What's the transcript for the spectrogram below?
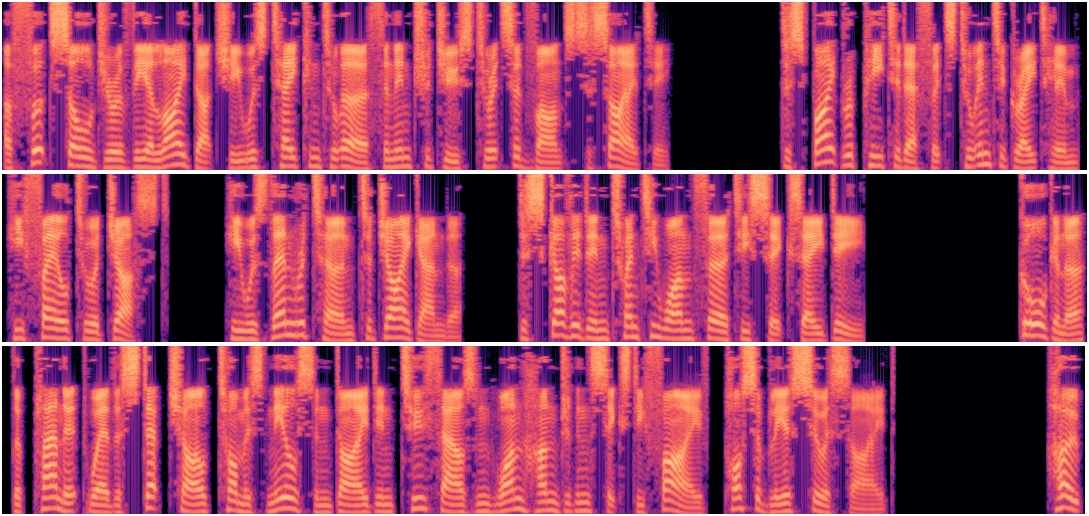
a foot soldier of the Alai Duchy was taken to Earth and introduced to its advanced society. Despite repeated efforts to integrate him, he failed to adjust. He was then returned to Giganda. Discovered in 2136 AD. Gorgona, the planet where the stepchild Thomas Nielsen died in 2165, possibly a suicide. Hope,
